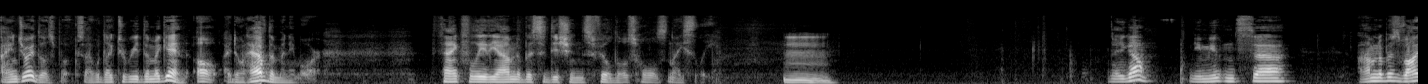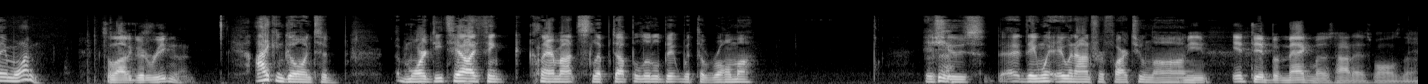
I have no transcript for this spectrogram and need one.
I enjoyed those books. I would like to read them again. Oh, I don't have them anymore. Thankfully, the omnibus editions fill those holes nicely. There you go. New Mutants uh, Omnibus Volume 1. it's a lot of good reading. I can go into more detail. I think Claremont slipped up a little bit with the Roma issues. Uh, they went it went on for far too long. I mean, it did, but Magma's hot as balls, though.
